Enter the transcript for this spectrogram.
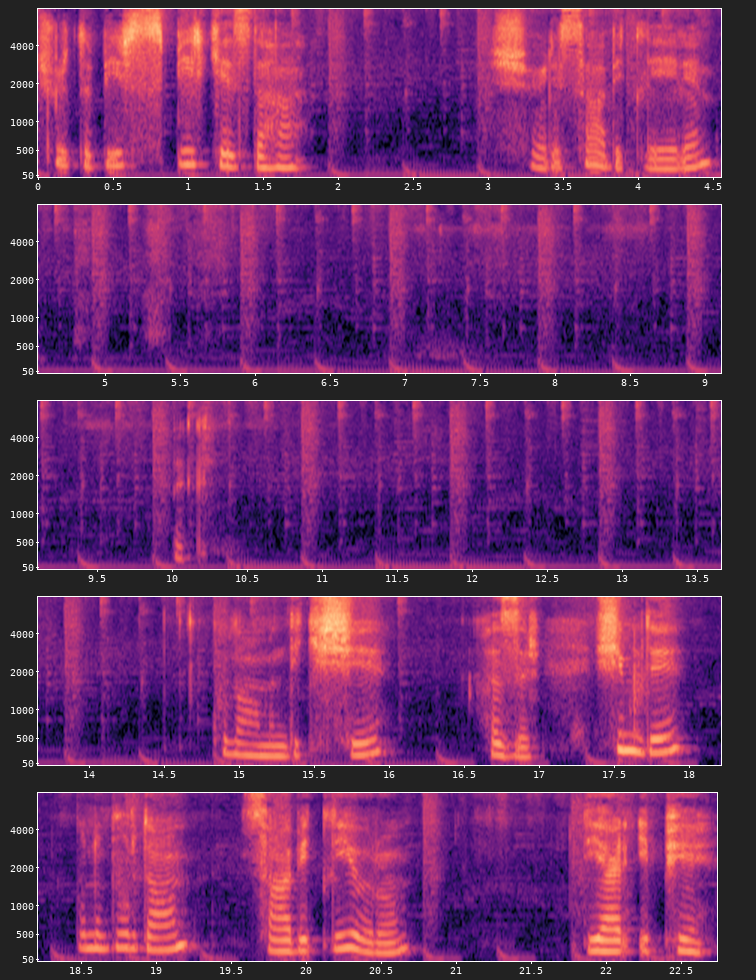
Şurada bir bir kez daha şöyle sabitleyelim. Kulağımın dikişi hazır. Şimdi bunu buradan sabitliyorum. Diğer ipi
